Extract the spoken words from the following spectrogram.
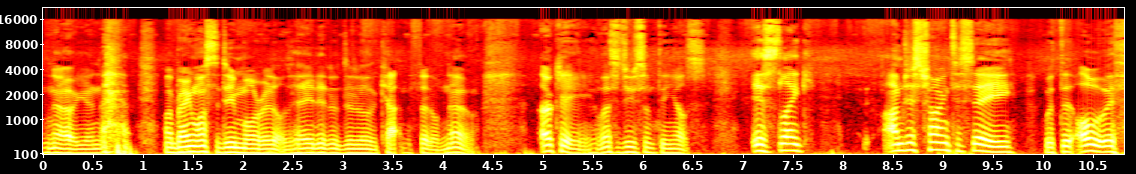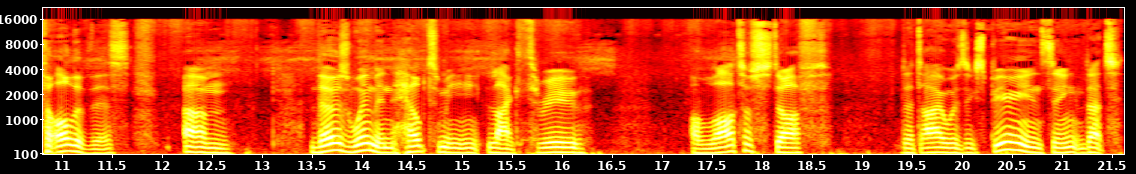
no, you're not. My brain wants to do more riddles. Hey, diddle diddle, cat and fiddle. No. Okay, let's do something else. It's like I'm just trying to say with the all with all of this, um, those women helped me like through a lot of stuff that I was experiencing that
